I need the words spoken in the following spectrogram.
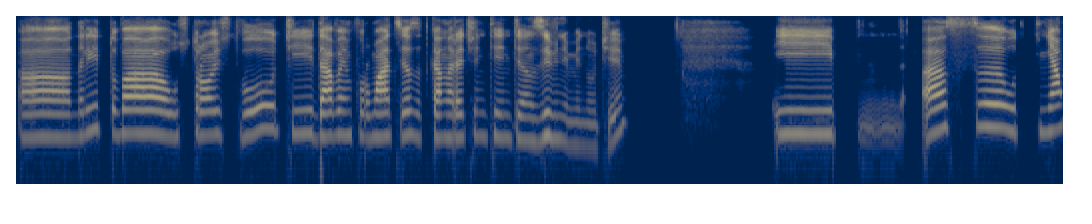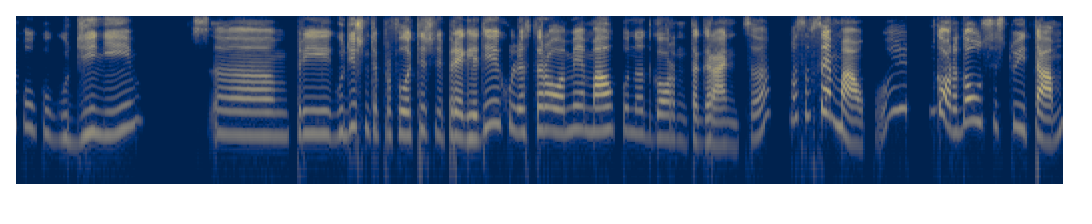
А, нали, това устройство ти дава информация за така наречените интензивни минути. И аз от няколко години а, при годишните профилактични прегледи холестерола ми е малко над горната граница, но съвсем малко. И горе-долу се стои там.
